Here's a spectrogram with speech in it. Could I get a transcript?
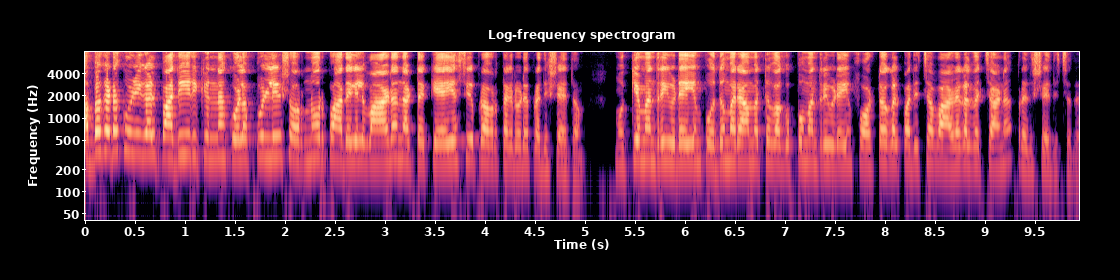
അപകടക്കുഴികൾ പതിയിരിക്കുന്ന കുളപ്പുള്ളി ഷൊർണൂർ പാതയിൽ വാഴ നട്ട് കെ എസ് യു പ്രവർത്തകരുടെ പ്രതിഷേധം. മുഖ്യമന്ത്രിയുടെയും പൊതുമരാമത്ത് വകുപ്പ് മന്ത്രിയുടെയും ഫോട്ടോകൾ പതിച്ച വാഴകൾ വെച്ചാണ് പ്രതിഷേധിച്ചത്.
